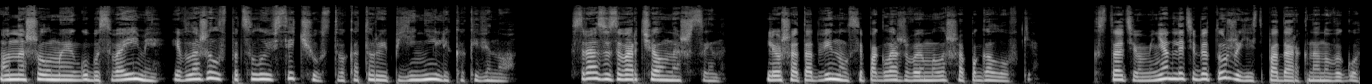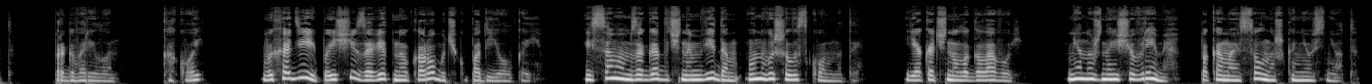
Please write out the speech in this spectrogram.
Он нашел мои губы своими и вложил в поцелуй все чувства, которые пьянили, как и вино. Сразу заворчал наш сын. Лёша отодвинулся, поглаживая малыша по головке. «Кстати, у меня для тебя тоже есть подарок на Новый год», — проговорил он. «Какой?» «Выходи и поищи заветную коробочку под елкой». И самым загадочным видом он вышел из комнаты. Я качнула головой. «Мне нужно еще время, пока моя солнышко не уснет.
